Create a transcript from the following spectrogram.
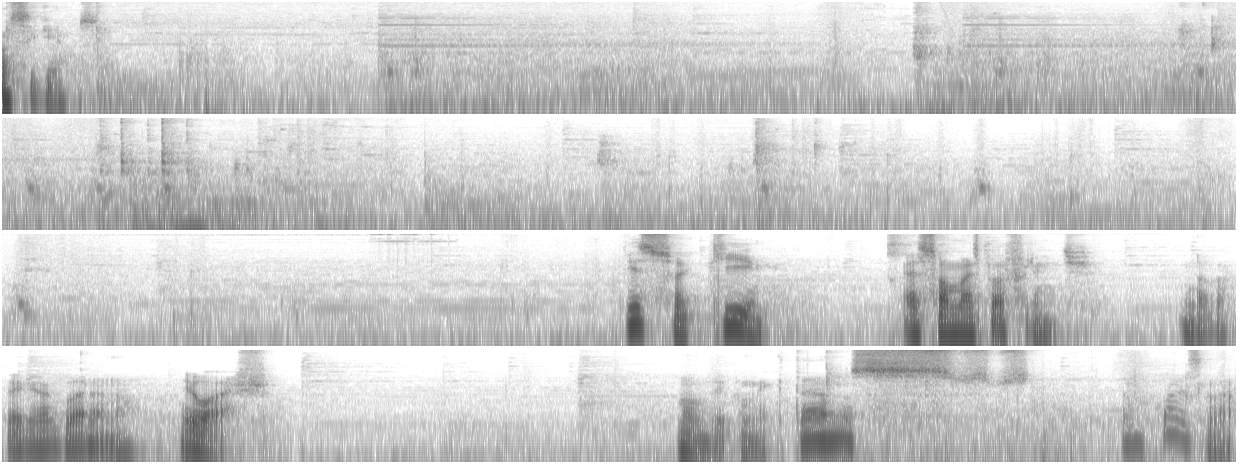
Conseguimos. Isso aqui é só mais pra frente. Não dá pra pegar agora não, eu acho. Vamos ver como é que estamos. Estamos quase lá.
